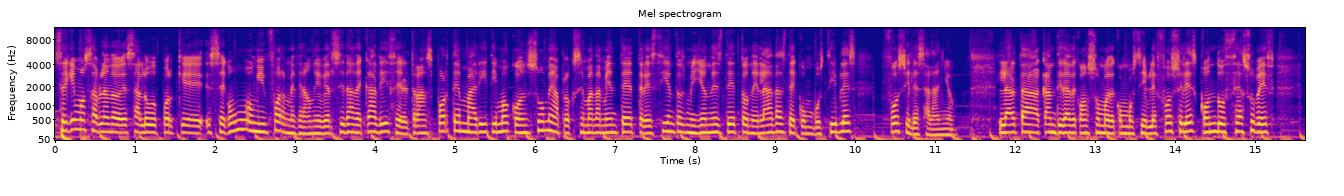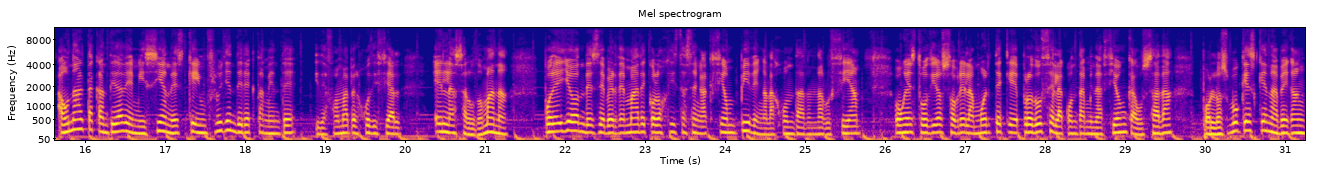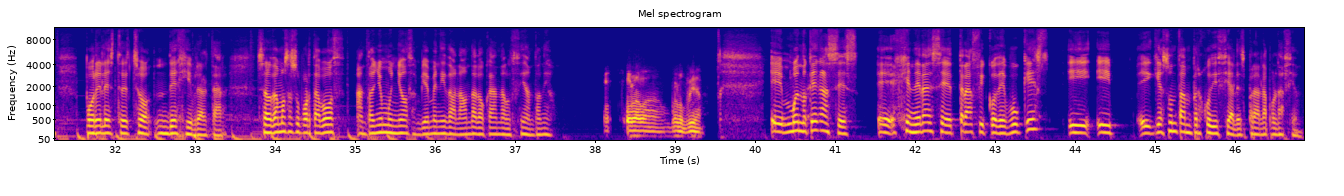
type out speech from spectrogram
Seguimos hablando de salud porque según un informe de la Universidad de Cádiz, el transporte marítimo consume aproximadamente 300 millones de toneladas de combustibles fósiles al año. La alta cantidad de consumo de combustibles fósiles conduce a su vez a una alta cantidad de emisiones que influyen directamente y de forma perjudicial en la salud humana. Por ello, desde Verdemar Ecologistas en Acción piden a la Junta de Andalucía un estudio sobre la muerte que produce la contaminación causada por los buques que navegan por el estrecho de Gibraltar. Saludamos a su portavoz, Antonio Muñoz. Bienvenido a la Onda Local Andalucía, Antonio. Hola, buenos días. Eh, bueno, ¿qué gases eh, genera ese tráfico de buques y, y, y que son tan perjudiciales para la población?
